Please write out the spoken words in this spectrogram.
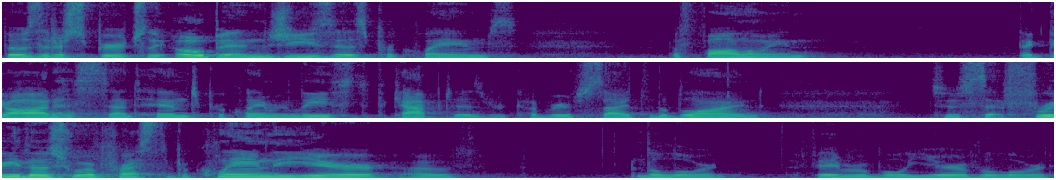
those that are spiritually open. Jesus proclaims the following that God has sent Him to proclaim release to the captives, recovery of sight to the blind, to set free those who are oppressed, to proclaim the year of the Lord, the favorable year of the Lord.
